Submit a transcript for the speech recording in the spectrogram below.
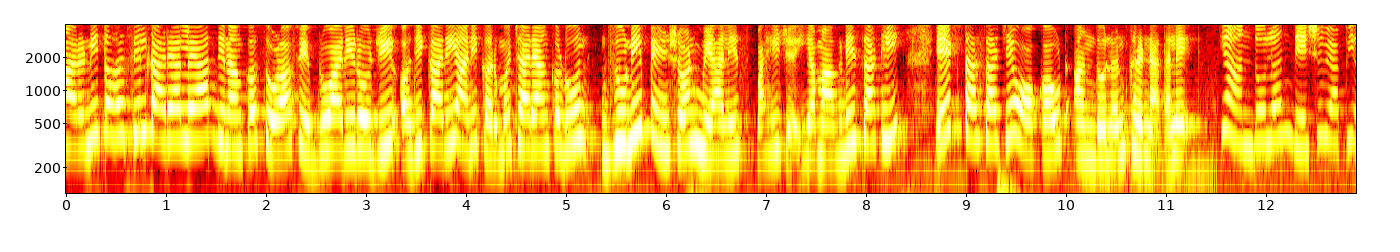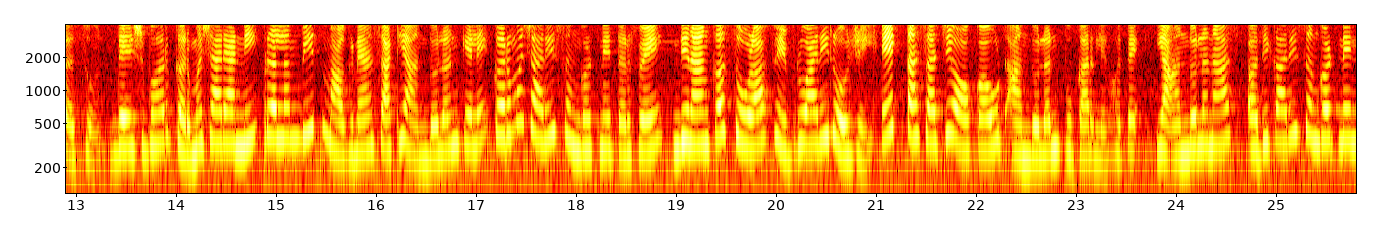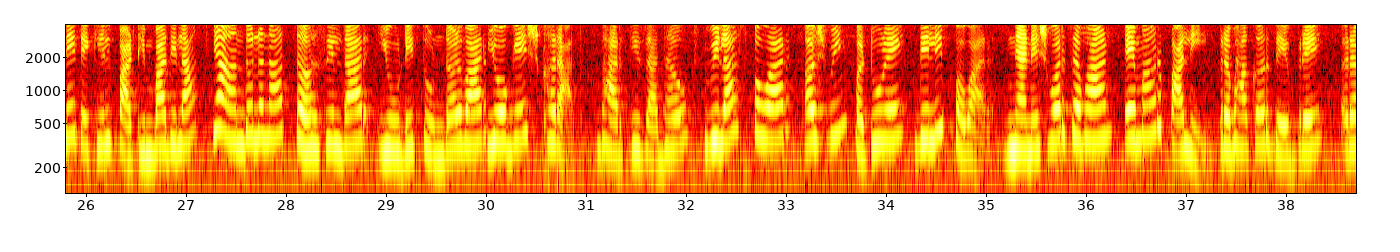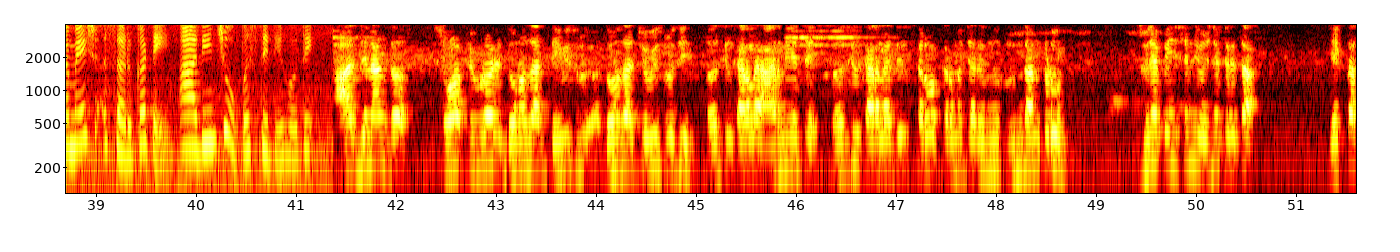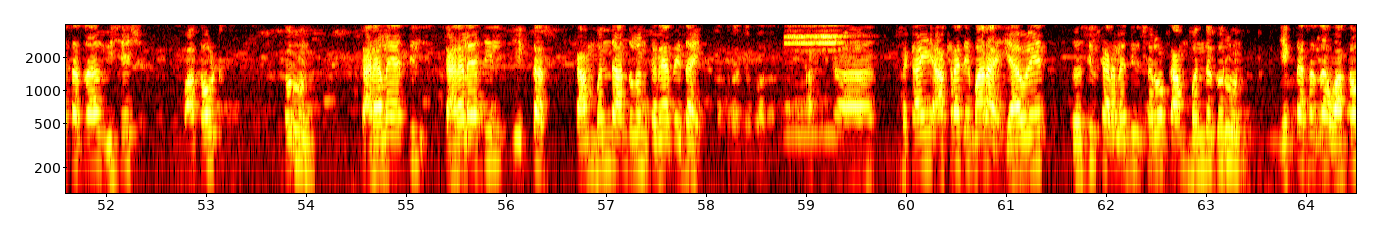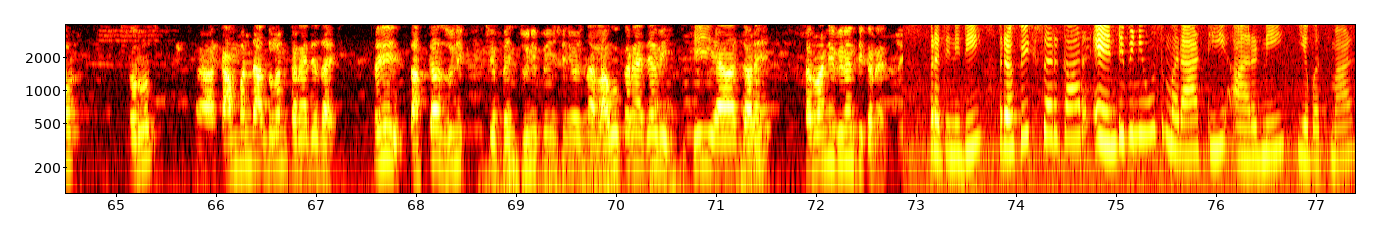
पारणी तहसील कार्यालयात दिनांक सोळा फेब्रुवारी रोजी अधिकारी आणि कर्मचाऱ्यांकडून जुनी पेन्शन मिळालीच पाहिजे या मागणीसाठी एक तासाचे वॉकआउट आंदोलन करण्यात आले. हे आंदोलन देशव्यापी असून देशभर कर्मचाऱ्यांनी प्रलंबित मागण्यांसाठी आंदोलन केले. कर्मचारी संघटनेतर्फे दिनांक सोळा फेब्रुवारी रोजी एक तासाचे वॉकआउट आंदोलन पुकारले होते. या आंदोलनास अधिकारी संघटनेने देखील पाठिंबा दिला. या आंदोलनात तहसीलदार U. D. Tundalwar Yogesh Kharat Bharti Jadhav Vilas Pawar Ashwin Patule Dilip Pawar Dnyaneshwar Chavan M R Pali Prabhakar Deore Ramesh Sarkate आदींची उपस्थिती होती. आज दिनांक सोळा फेब्रुवारी दोन हजार तेवीस रो दोन हजार चोवीस रोजी तहसील कार्यालय आर्णी येथे तहसील कार्यालयातील सर्व कर्मचारी वृंदांकडून जुन्या पेन्शन योजनेकरिता एक तासाचा विशेष वॉकआउट करून कार्यालयातील कार्यालयातील एक तास काम बंद आंदोलन करण्यात येत आहे. सकाळी अकरा ते बारा या वेळेत तहसील कार्यालयातील सर्व काम बंद करून एक तासाचा वॉकआउट करून काम बंद आंदोलन करण्यात येत आहे. तरी तात्काळ जुनी जे पेन जुनी पेन्शन योजना लागू करण्यात यावी ही याद्वारे सर्वांनी विनंती करण्यात येते. प्रतिनिधी Rafiq Sarkar N T V news Marathi Arni Yavatmal.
